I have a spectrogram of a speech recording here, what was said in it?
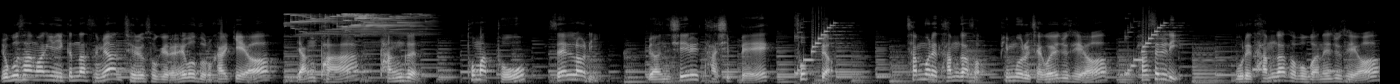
요구사항 확인이 끝났으면 재료 소개를 해보도록 할게요. 양파, 당근, 토마토, 샐러리, 면실, 다시백, 소뼈 찬물에 담가서 핏물을 제거해주세요. 파슬리, 물에 담가서 보관해주세요.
